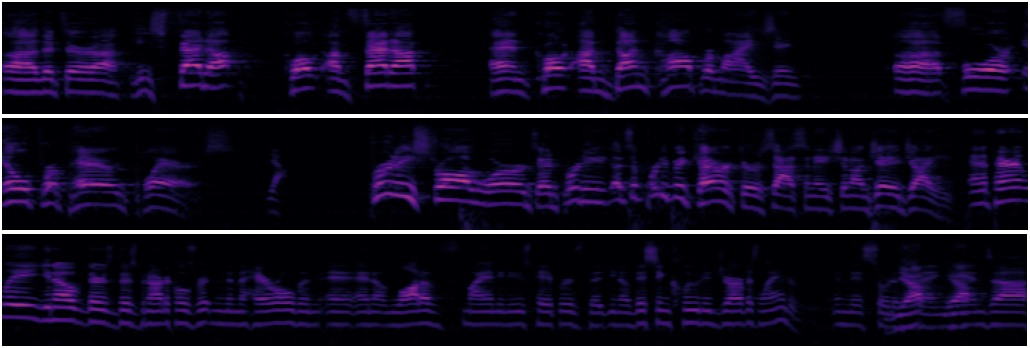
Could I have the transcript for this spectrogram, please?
uh, that they're uh, he's fed up. Quote, I'm fed up, and quote, I'm done compromising uh, for ill-prepared players pretty strong words and pretty that's a pretty big character assassination on Jay Ajayi. And apparently, you know, there's there's been articles written in the Herald and, and, and, a lot of Miami newspapers that, you know, this included Jarvis Landry in this sort of yep, thing. Yep. And uh,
